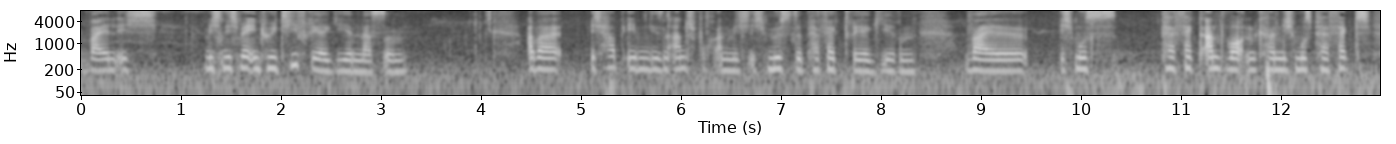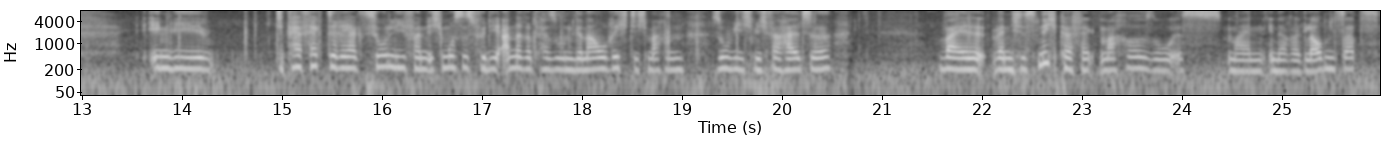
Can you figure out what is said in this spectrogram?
weil ich mich nicht mehr intuitiv reagieren lasse. Aber ich habe eben diesen Anspruch an mich, ich müsste perfekt reagieren, weil ich muss perfekt antworten können, ich muss perfekt irgendwie die perfekte Reaktion liefern. Ich muss es für die andere Person genau richtig machen, so wie ich mich verhalte. Weil wenn ich es nicht perfekt mache, so ist mein innerer Glaubenssatz,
